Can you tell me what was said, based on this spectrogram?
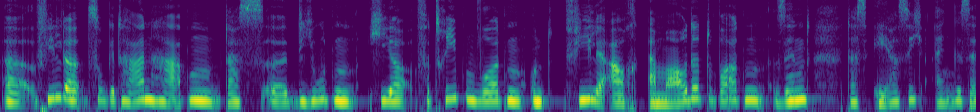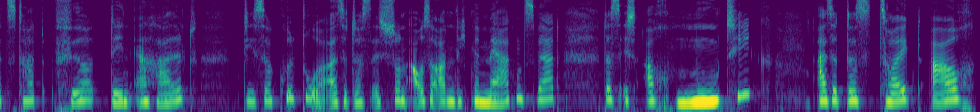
äh, viel dazu getan haben, dass äh, die Juden hier vertrieben wurden und viele auch ermordet worden sind, dass er sich eingesetzt hat für den Erhalt dieser Kultur. Also das ist schon außerordentlich bemerkenswert. Das ist auch mutig. Also das zeugt auch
